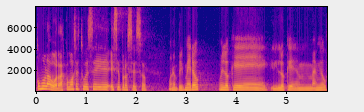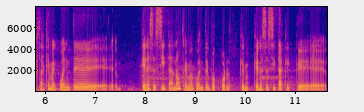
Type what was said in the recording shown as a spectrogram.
¿cómo lo abordas? ¿Cómo haces tú ese, ese proceso? Bueno, primero lo que, lo que a mí me gusta es que me cuente qué necesita, ¿no? Que me cuente por, qué, necesita, que,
